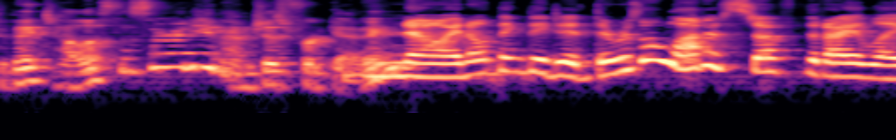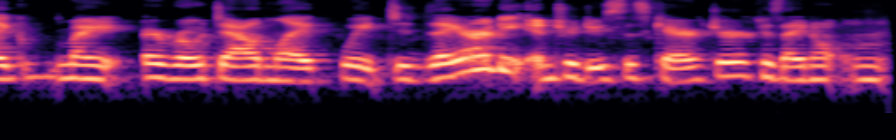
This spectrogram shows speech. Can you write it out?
did they tell us this already? And I'm just forgetting. No, I don't think they did. There was a lot of stuff that I like. My I wrote down like, wait, did they already introduce this character? Because I don't.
